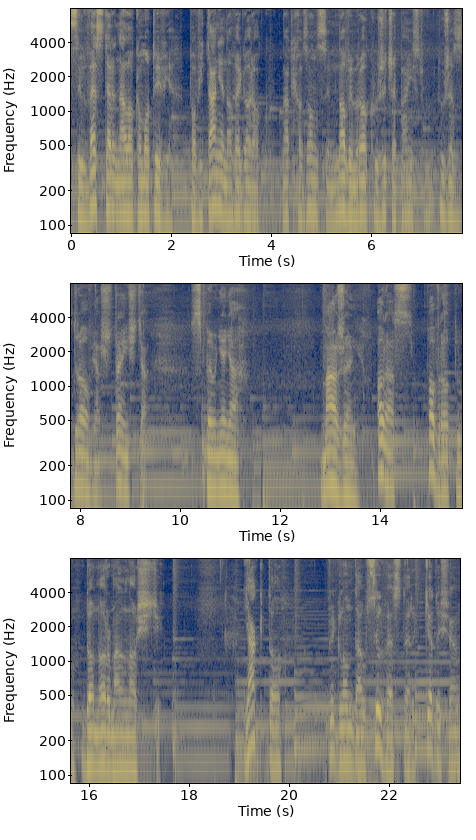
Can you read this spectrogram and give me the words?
Sylwester na lokomotywie. Powitanie nowego roku. Nadchodzącym nowym roku życzę Państwu dużo zdrowia, szczęścia, spełnienia marzeń oraz powrotu do normalności. Jak to wyglądał Sylwester, kiedy się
